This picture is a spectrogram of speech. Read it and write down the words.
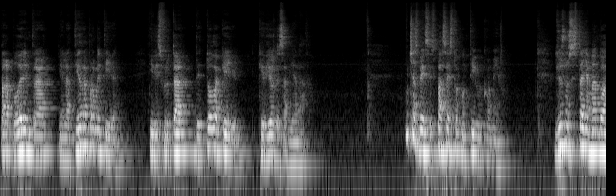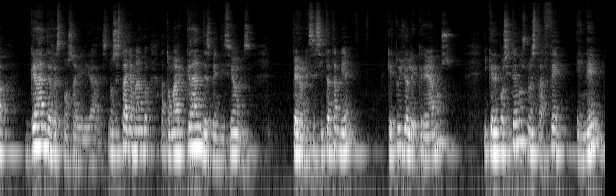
para poder entrar en la tierra prometida y disfrutar de todo aquello que Dios les había dado. Muchas veces pasa esto contigo y conmigo. Dios nos está llamando a grandes responsabilidades, nos está llamando a tomar grandes bendiciones, pero necesita también que tú y yo le creamos y que depositemos nuestra fe en Él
